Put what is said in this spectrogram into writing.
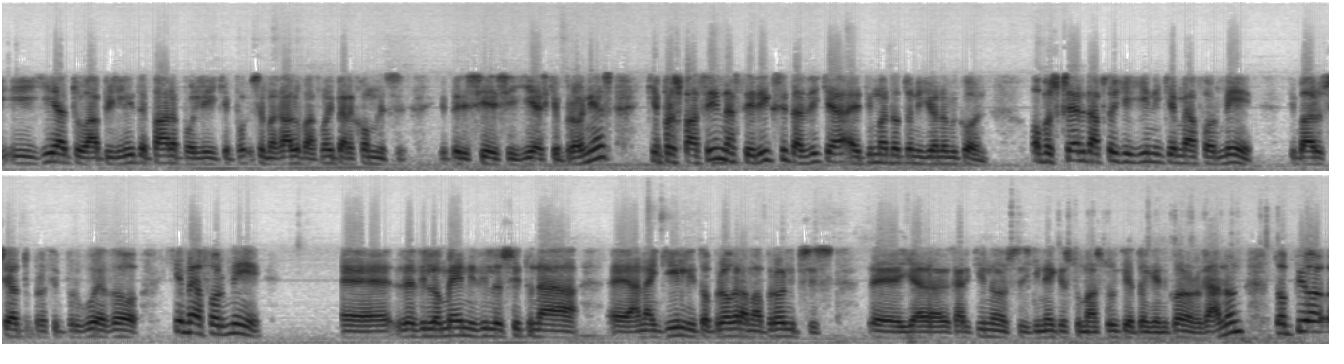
η υγεία του απειλείται πάρα πολύ και σε μεγάλο βαθμό υπερχόμενες υπηρεσίες υγείας και πρόνοιας και προσπαθεί να στηρίξει τα δίκαια αιτήματα των υγειονομικών. Όπως ξέρετε αυτό έχει γίνει και με αφορμή την παρουσία του Πρωθυπουργού εδώ και με αφορμή ε, δεδηλωμένη δήλωσή του να ε, αναγγείλει το πρόγραμμα πρόληψης ε, για καρκίνο στις γυναίκες του μαστού και των γενικών οργάνων το οποίο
